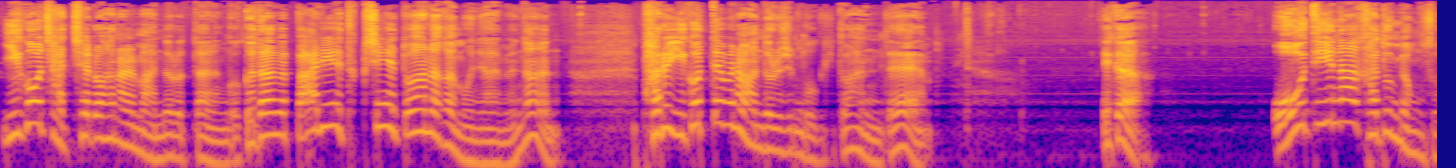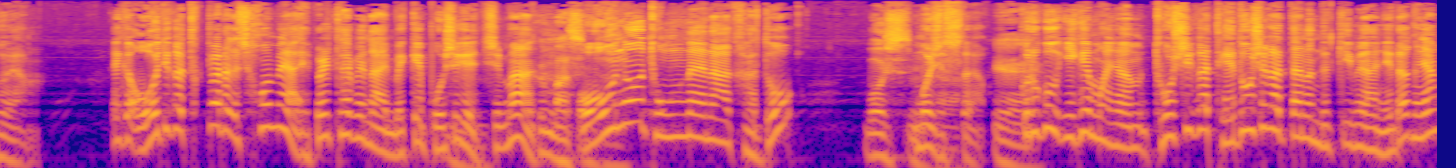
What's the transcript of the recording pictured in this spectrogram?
이거 자체로 하나를 만들었다는 거. 그 다음에 파리의 특징이 또 하나가 뭐냐면은 바로 이것 때문에 만들어진 거기도 한데 그러니까 어디나 가도 명소야. 그러니까 어디가 특별하게 처음에 에펠탑이나 몇 개 보시겠지만 음. 어느 동네나 가도 멋있습니다. 멋있어요. 예. 그리고 이게 뭐냐면 도시가 대도시 같다는 느낌이 아니라 그냥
